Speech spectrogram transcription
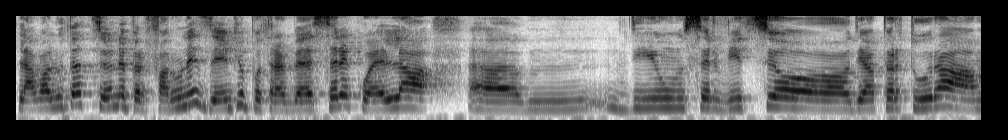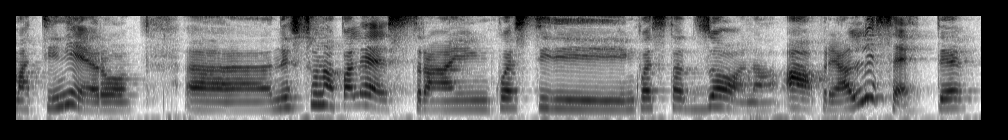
La valutazione, per fare un esempio, potrebbe essere quella ehm, di un servizio di apertura mattiniero. Eh, nessuna palestra in, questi, in questa zona apre alle 7,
